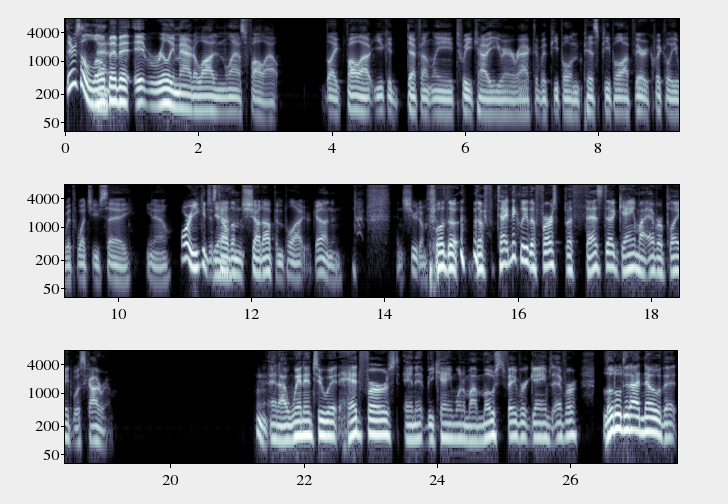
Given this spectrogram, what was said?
There's a little that. bit of it. It really mattered a lot in the last Fallout. Like Fallout, you could definitely tweak how you interacted with people and piss people off very quickly with what you say you know, or you could just yeah. tell them shut up and pull out your gun and and shoot them. well, the the technically the first Bethesda game I ever played was Skyrim. Hmm. And I went into it head first, and it became one of my most favorite games ever. Little did I know that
